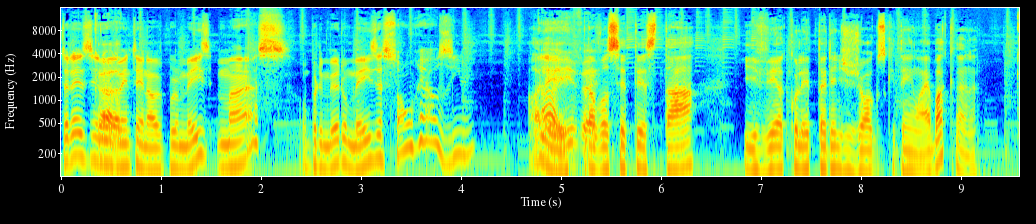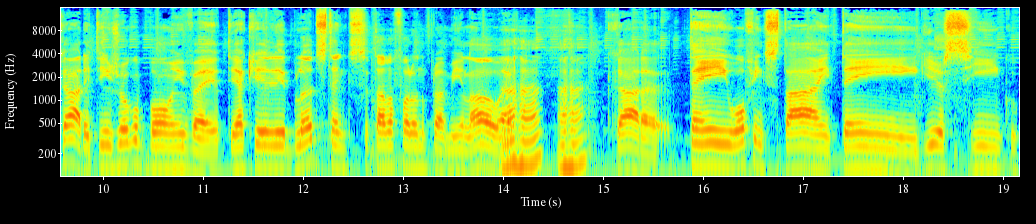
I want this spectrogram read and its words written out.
R$13,99 por mês, mas o primeiro mês é só um realzinho, hein? Olha aí, aí pra você testar e ver a coletânea de jogos que tem lá, é bacana. Cara, e tem jogo bom, hein, velho? Tem aquele Bloodstained que você tava falando pra mim lá, o Aham, aham. Cara, tem Wolfenstein, tem Gear 5.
